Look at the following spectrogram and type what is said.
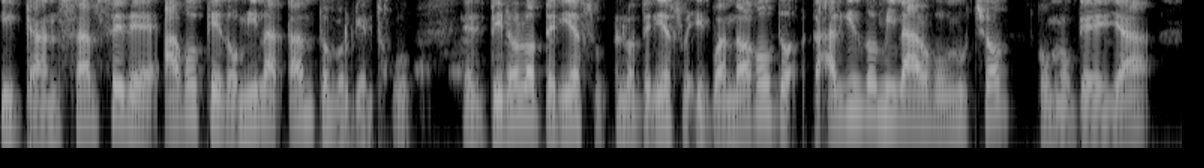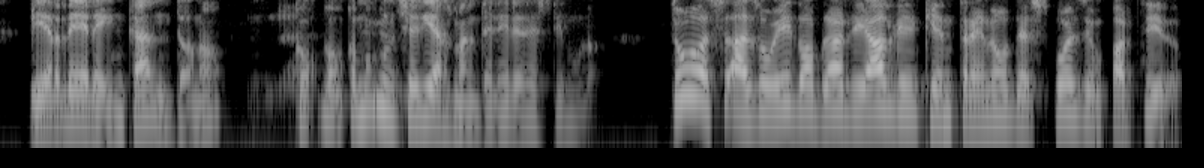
y cansarse de algo que domina tanto, porque tú el tiro lo tenías, lo tenías, y cuando algo, alguien domina algo mucho, como que ya pierde el encanto, ¿no? ¿Cómo, cómo conseguías mantener el estímulo? ¿Tú has, has, oído hablar de alguien que entrenó después de un partido?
